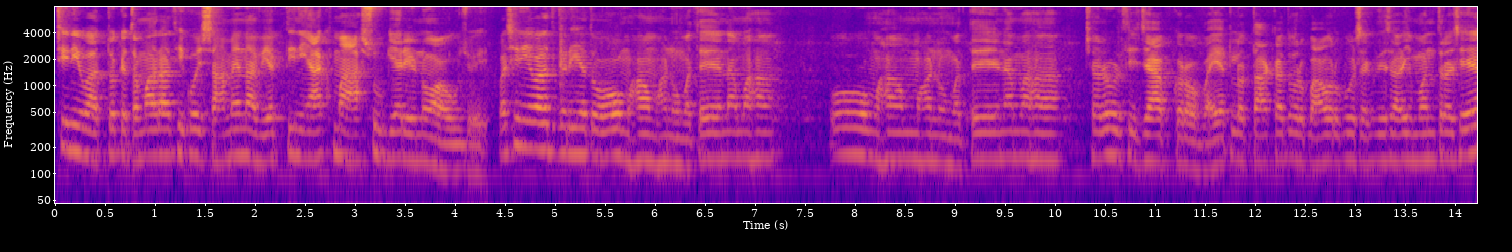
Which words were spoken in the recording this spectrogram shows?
પછીની વાત તો કે તમારાથી કોઈ સામેના વ્યક્તિની આંખમાં આંસુ ક્યારેય ન આવવું જોઈએ. પછીની વાત કરીએ તો ઓમ હમ હનુમતે નમઃ, ઓમ હમ હનુમતે નમઃ. જરૂરથી જાપ કરો ભાઈ, એટલો તાકાતવર પાવરફુલ શક્તિશાળી મંત્ર છે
